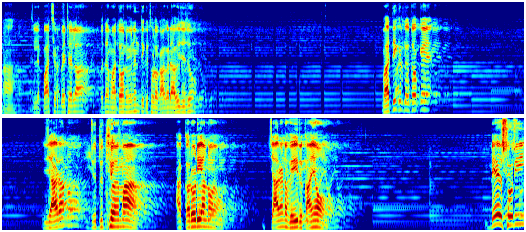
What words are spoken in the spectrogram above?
હા, એટલે પાછળ બેઠેલા બધા માતાઓને વિનંતી કે થોડોક આગળ આવી જજો. વાત કરતો હતો કે યારાનો યુદ્ધ થયો એમાં, આ કરોડિયાનો ચારણ વીર કાયો. બે સુરી,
